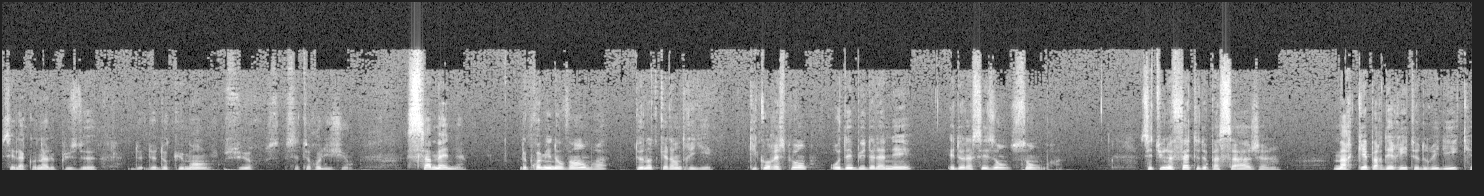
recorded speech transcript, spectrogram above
c'est là qu'on a le plus de, documents sur cette religion. Samen, le 1er novembre de notre calendrier, qui correspond au début de l'année et de la saison sombre. C'est une fête de passage marquée par des rites druidiques,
